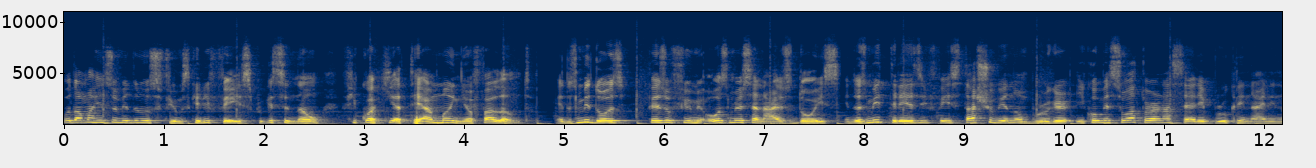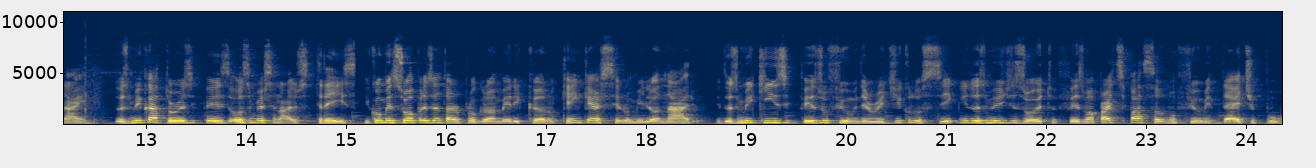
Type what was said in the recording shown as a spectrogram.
vou dar uma resumida nos filmes que ele fez, porque senão fico aqui até amanhã falando. Em 2012, fez o filme Os Mercenários 2. Em 2013, fez Tá Chovendo Hambúrguer e começou a atuar na série Brooklyn Nine-Nine. Em 2014, fez Os Mercenários 3 e começou a apresentar o programa americano Quem Quer Ser um Milionário. Em 2015, fez o filme The Ridiculous Six e em 2018 fez uma participação no filme Deadpool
